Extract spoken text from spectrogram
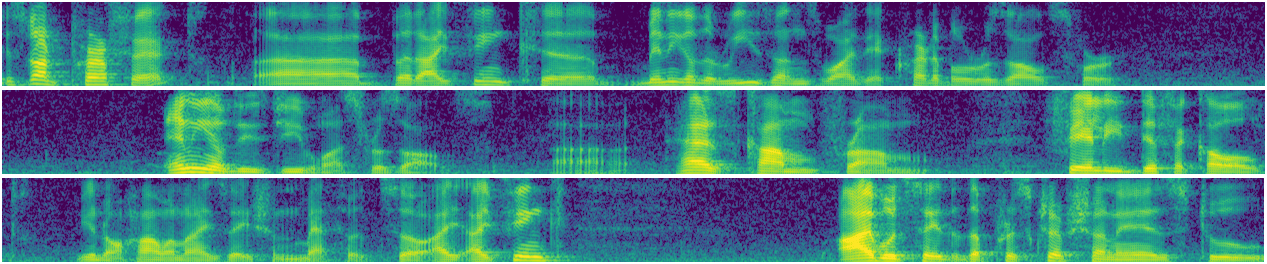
It's not perfect, uh, but I think uh, many of the reasons why there are credible results for any of these GWAS results uh, has come from fairly difficult, you know, harmonization methods. So I, I think I would say that the prescription is to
